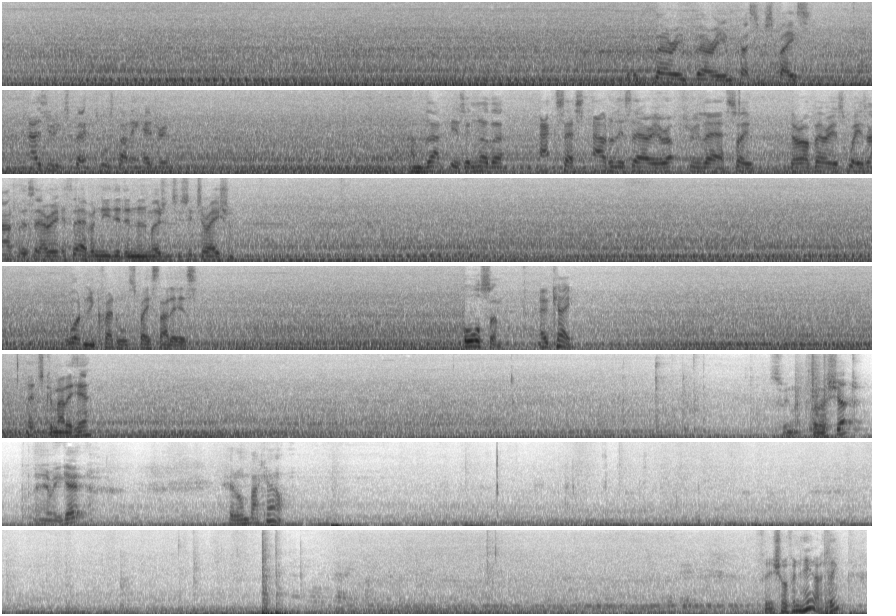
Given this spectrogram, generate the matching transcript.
But a very, very impressive space. As you'd expect, full standing headroom and that is another access out of this area up through there. So there are various ways out of this area if they're ever needed in an emergency situation. What an incredible space that is. Awesome. Okay. Let's come out of here swing that fella shut. There we go. Head on back out. Finish off in here, I think.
